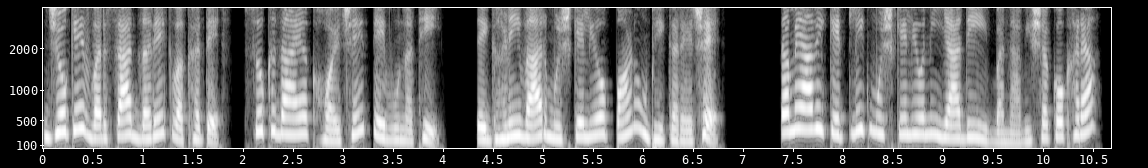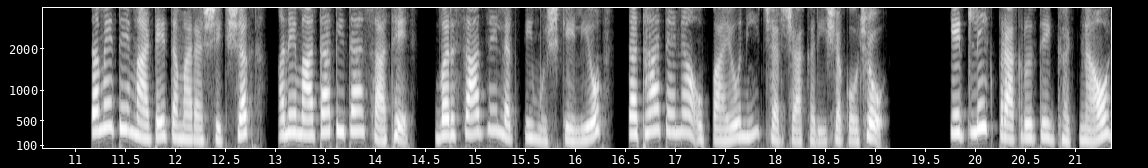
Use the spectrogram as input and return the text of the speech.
જો કે વરસાદ દરેક વખતે સુખદાયક હોય છે તેવું નથી. તે ઘણીવાર મુશ્કેલીઓ પણ ઊભી કરે છે. તમે આવી કેટલીક મુશ્કેલીઓની યાદી બનાવી શકો ખરા? તમે તે માટે તમારા શિક્ષક અને માતા પિતા સાથે વરસાદને લગતી મુશ્કેલીઓ તથા તેના ઉપાયોની ચર્ચા કરી શકો છો. કેટલીક પ્રાકૃતિક ઘટનાઓ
